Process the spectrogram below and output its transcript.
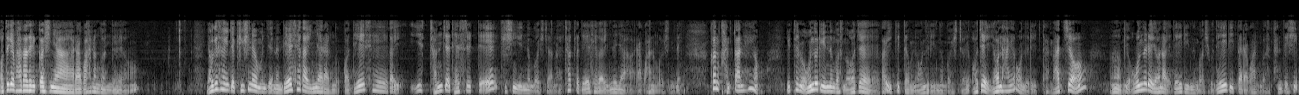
어떻게 받아들일 것이냐라고 하는 건데요. 여기서 이제 귀신의 문제는 내세가 있냐라는 것과 내세가 전제됐을 때 귀신이 있는 것이잖아요. 첫째 내세가 있느냐라고 하는 것인데 그건 간단해요. 이를테면 오늘이 있는 것은 어제가 있기 때문에 오늘이 있는 것이죠. 어제 연하에 오늘이 있다. 맞죠? 어, 오늘의 연하에 내일이 있는 것이고 내일이 있다라고 하는 것은 반드시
